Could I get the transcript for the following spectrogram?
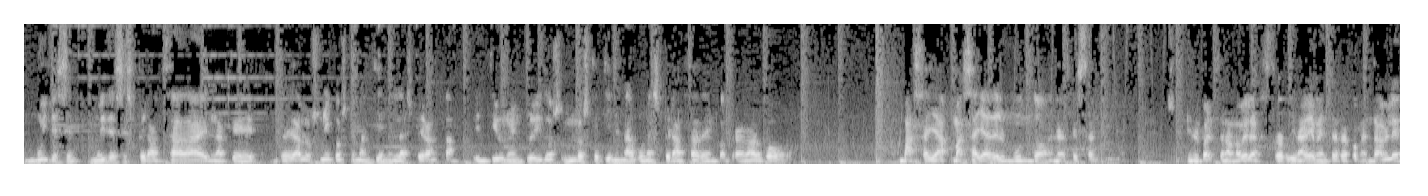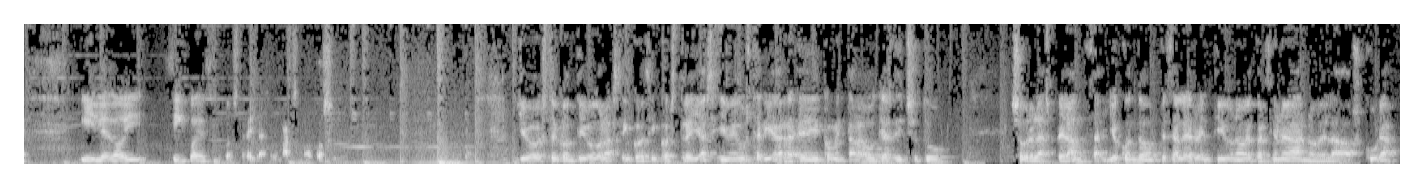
muy, muy desesperanzada, en la que en realidad los únicos que mantienen la esperanza, 21 incluidos, son los que tienen alguna esperanza de encontrar algo más allá, más allá del mundo en el que están viviendo. A mí me parece una novela extraordinariamente recomendable y le doy 5 de 5 estrellas, el máximo posible. Yo estoy contigo con las 5 de 5 estrellas y me gustaría eh, comentar algo que has dicho tú sobre la esperanza. Yo cuando empecé a leer 21 me pareció una novela oscura,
